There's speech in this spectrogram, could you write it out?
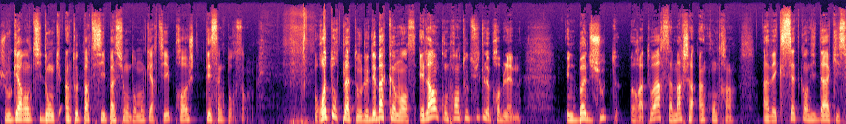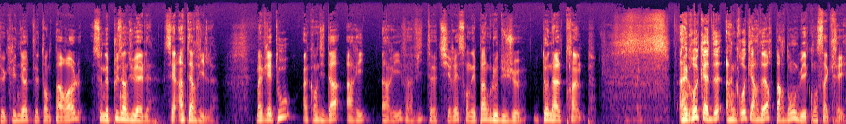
Je vous garantis donc un taux de participation dans mon quartier proche des 5%. Retour plateau, le débat commence, et là on comprend tout de suite le problème. Une bonne joute oratoire, ça marche à un contre un. Avec sept candidats qui se grignotent le temps de parole, ce n'est plus un duel, c'est interville. Malgré tout, un candidat arri- arrive à vite tirer son épingle du jeu, Donald Trump. Un gros, quart- d'heure lui est consacré.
